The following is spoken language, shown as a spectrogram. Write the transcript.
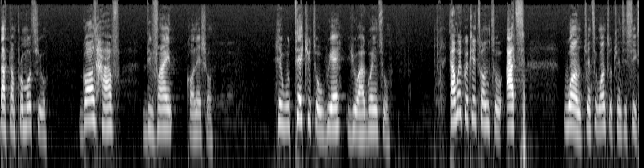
that can promote you. God have divine connection. He will take you to where you are going to. Can we quickly turn to Acts 1 21 to 26?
